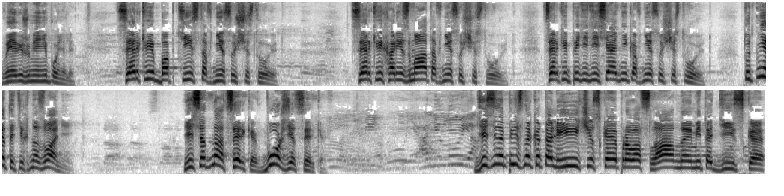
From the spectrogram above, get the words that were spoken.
вы, я вижу, меня не поняли. Церкви баптистов не существует. Церкви харизматов не существует. Церкви пятидесятников не существует. Тут нет этих названий. Есть одна церковь, Божья церковь. Здесь не написано католическая, православная, методистская,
